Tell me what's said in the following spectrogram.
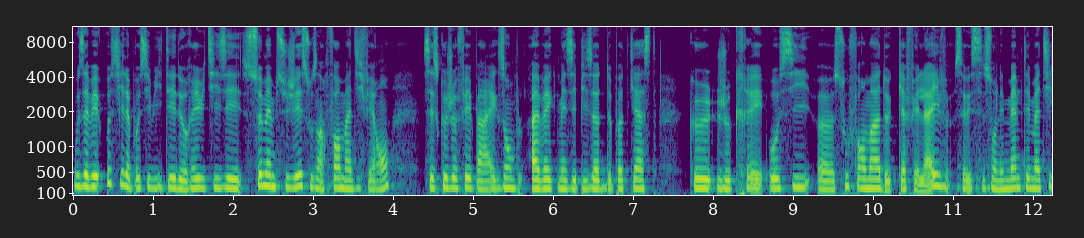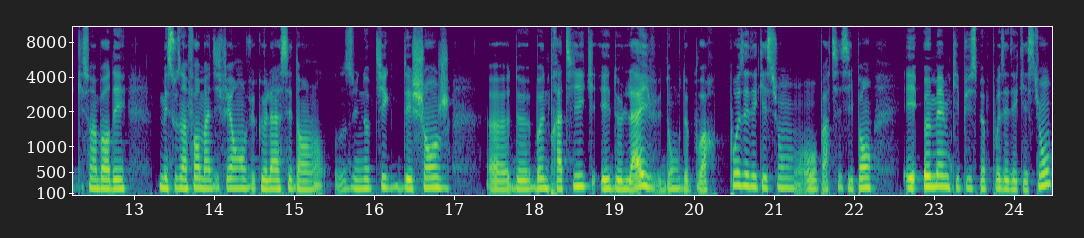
Vous avez aussi la possibilité de réutiliser ce même sujet sous un format différent. C'est ce que je fais par exemple avec mes épisodes de podcast que je crée aussi euh, sous format de café live. Ce sont les mêmes thématiques qui sont abordées, mais sous un format différent, vu que là c'est dans une optique d'échange euh, de bonnes pratiques et de live, donc de pouvoir poser des questions aux participants et eux-mêmes qui puissent me poser des questions.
